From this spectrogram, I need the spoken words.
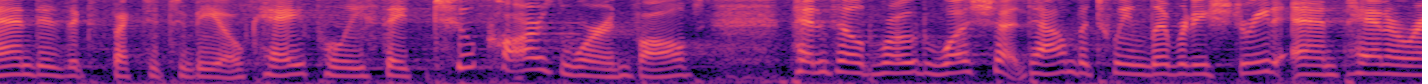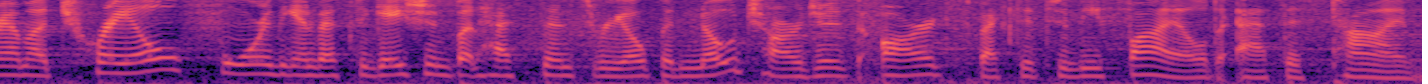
and is expected to be okay. Police say two cars were involved. Penfield Road was shut down between Liberty Street and Panorama Trail for the investigation, but has since reopened. No charges are expected to be filed at this time.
